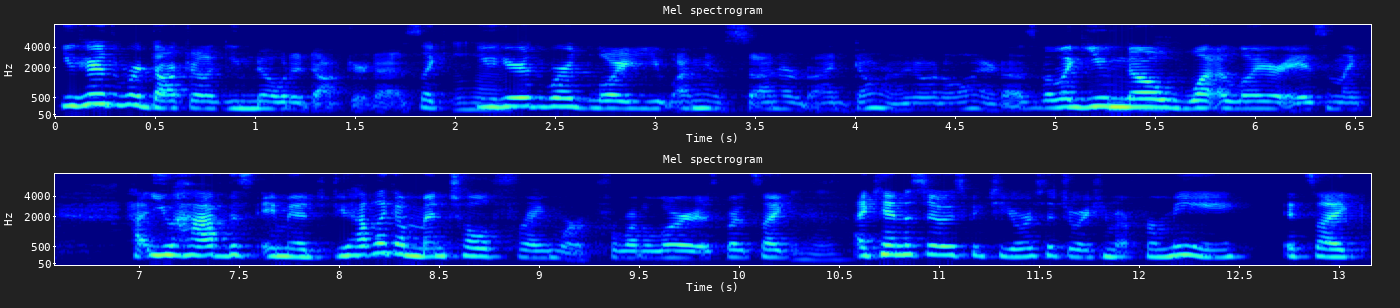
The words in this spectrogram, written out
you hear the word doctor, like you know what a doctor does. Like you Mhm. hear the word lawyer, you I mean I don't I don't really know what a lawyer does, but like you know what a lawyer is, and like you have this image, you have like a mental framework for what a lawyer is. But it's like Mhm. I can't necessarily speak to your situation, but for me, it's like,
